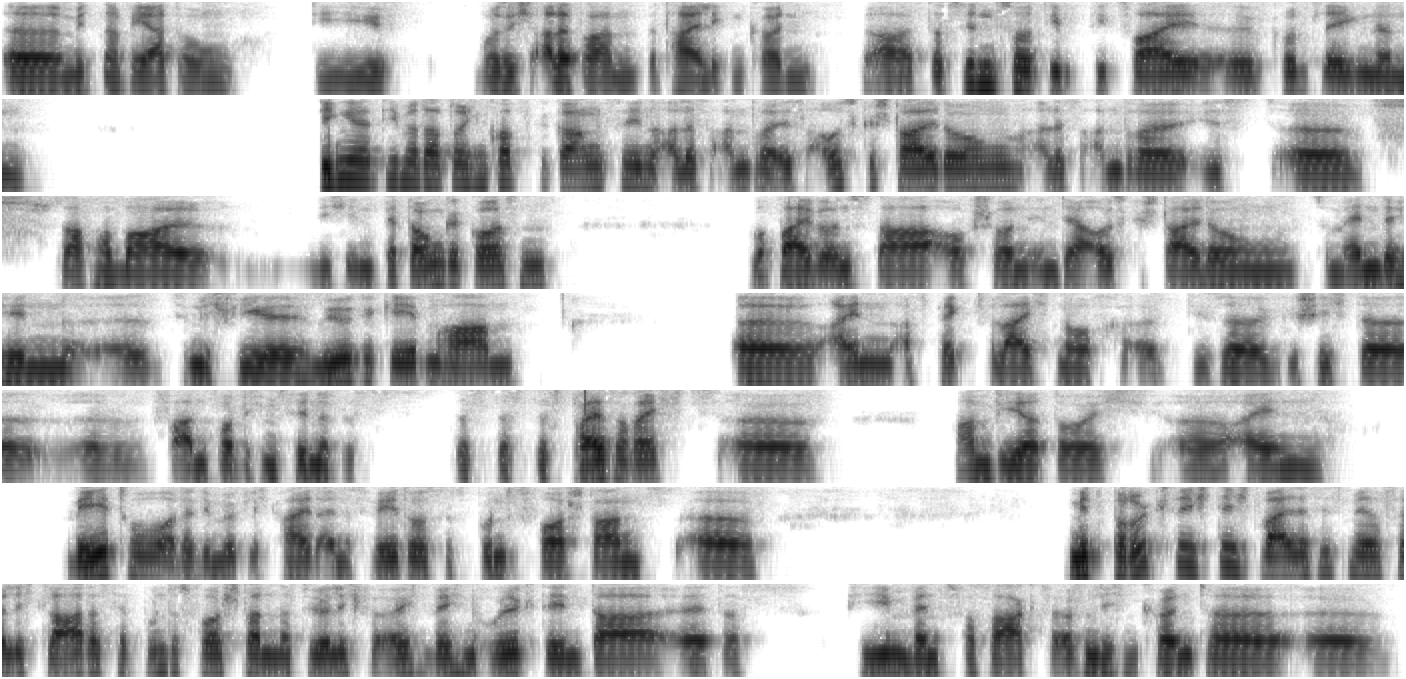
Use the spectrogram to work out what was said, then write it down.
äh, mit einer Wertung, die, wo sich alle dran beteiligen können. Ja, das sind so die, die zwei äh, grundlegenden Dinge, die mir da durch den Kopf gegangen sind. Alles andere ist Ausgestaltung, alles andere ist, äh, sagen wir mal, nicht in Beton gegossen. Wobei wir uns da auch schon in der Ausgestaltung zum Ende hin äh, ziemlich viel Mühe gegeben haben. Äh, ein Aspekt vielleicht noch, äh, diese Geschichte äh, verantwortlich im Sinne des, des, des, des Presserechts äh, haben wir durch äh, ein Veto oder die Möglichkeit eines Vetos des Bundesvorstands äh, mit berücksichtigt, weil es ist mir völlig klar, dass der Bundesvorstand natürlich für irgendwelchen Ulk, den da äh, das Team, wenn es versagt, veröffentlichen könnte, äh,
